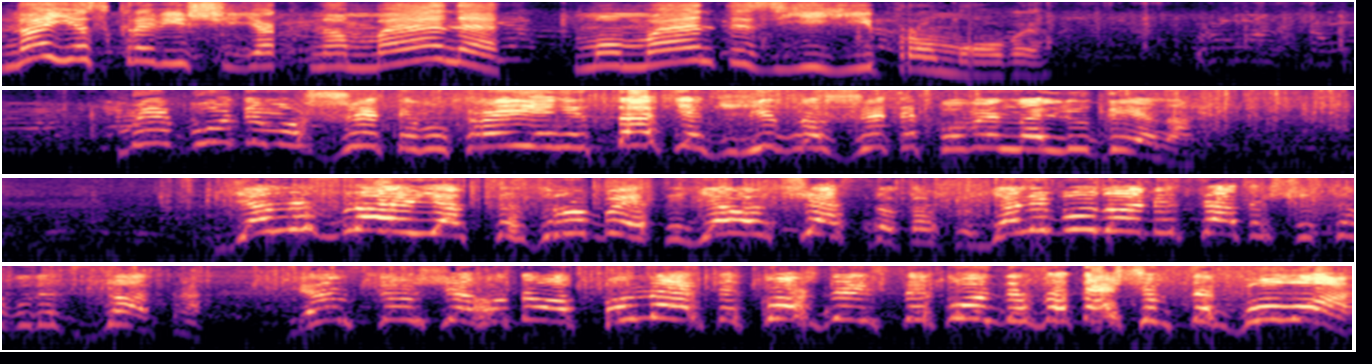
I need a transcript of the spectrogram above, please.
найяскравіші, як на мене, моменти з її промови. Ми будемо жити в Україні так, як гідно жити повинна людина. Я не знаю, як це зробити. Я вам чесно кажу. Я не буду обіцяти, що це буде завтра. Я вам скажу, що я готова померти кожної секунди за те, щоб це було.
